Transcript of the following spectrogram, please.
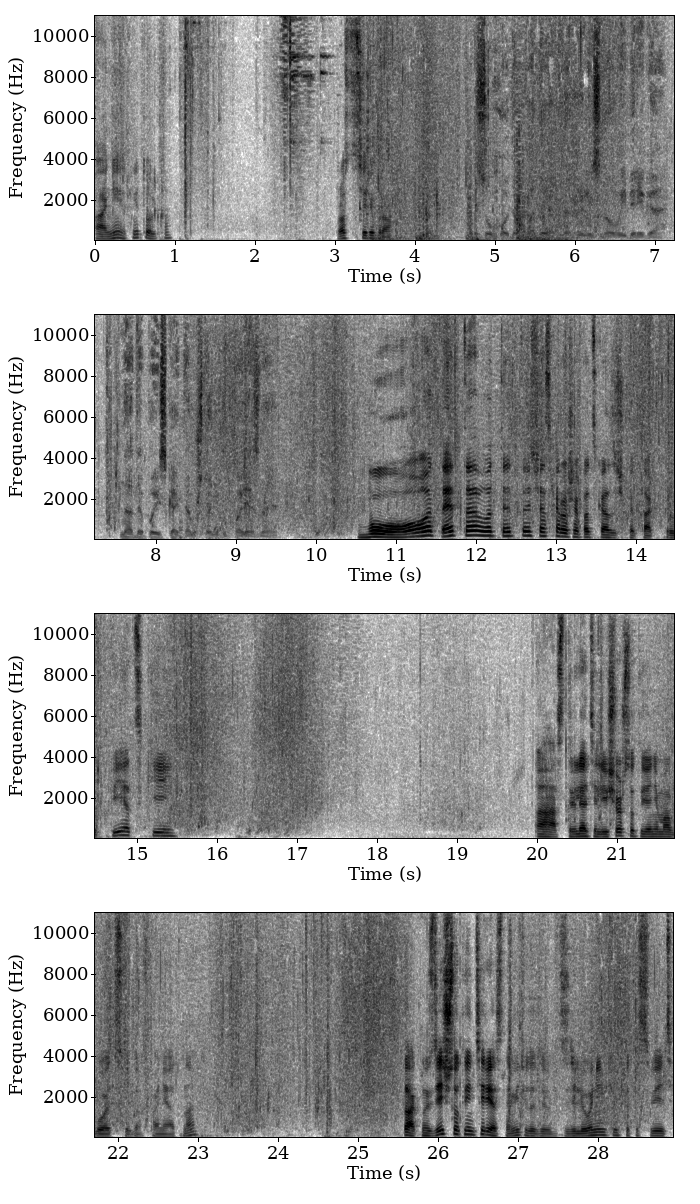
А, нет, не только. Просто серебро. С уходом воды обнажились новые берега. Надо поискать там что-нибудь полезное. Вот, это, вот это сейчас хорошая подсказочка. Так, Трупецкий. А, стрелять или еще что-то я не могу отсюда. Понятно. Так, ну здесь что-то интересное. Видите, вот это зелененьким что-то светит.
